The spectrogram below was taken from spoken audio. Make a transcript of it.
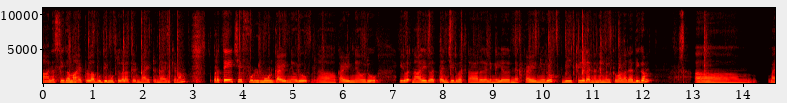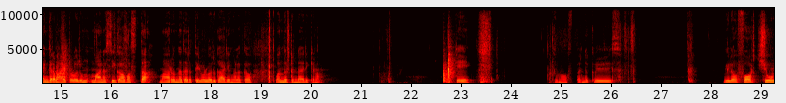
മാനസികമായിട്ടുള്ള ബുദ്ധിമുട്ടുകളൊക്കെ ഉണ്ടായിട്ടുണ്ടായിരിക്കണം. പ്രത്യേകിച്ച് ഈ ഫുൾ മൂൺ കഴിഞ്ഞ ഒരു കഴിഞ്ഞ ഒരു ഇരുപത്തിനാല് ഇരുപത്തഞ്ച് ഇരുപത്താറ് അല്ലെങ്കിൽ കഴിഞ്ഞൊരു വീക്കിൽ തന്നെ നിങ്ങൾക്ക് വളരെയധികം ഭയങ്കരമായിട്ടുള്ളൊരു മാനസികാവസ്ഥ മാറുന്ന തരത്തിലുള്ളൊരു കാര്യങ്ങളൊക്കെ വന്നിട്ടുണ്ടായിരിക്കണം. Okay of pentacles wheel of fortune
